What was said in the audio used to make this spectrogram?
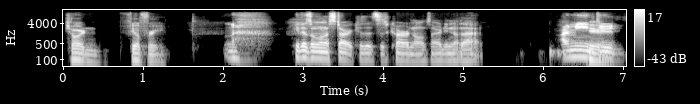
Jordan, feel free. He doesn't want to start because it's his Cardinals. I already know that. I mean, Dude. dude,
